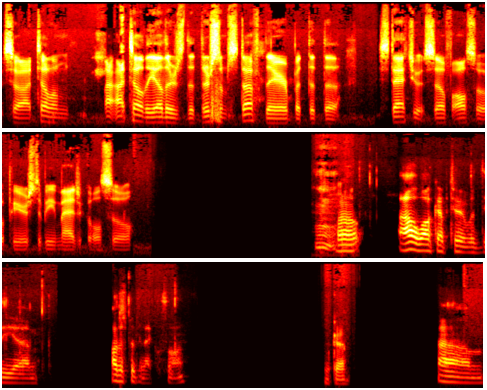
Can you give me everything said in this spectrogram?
So I tell them, I, I tell the others that there's some stuff there, but that the statue itself also appears to be magical. So Hmm. Well, I'll walk up to it with the. Um, I'll just put the necklace on, Okay. um,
